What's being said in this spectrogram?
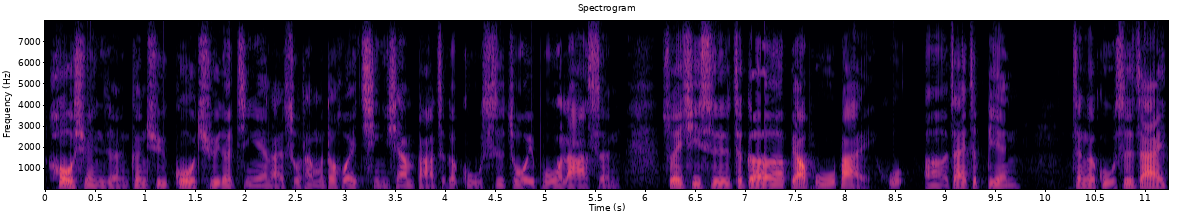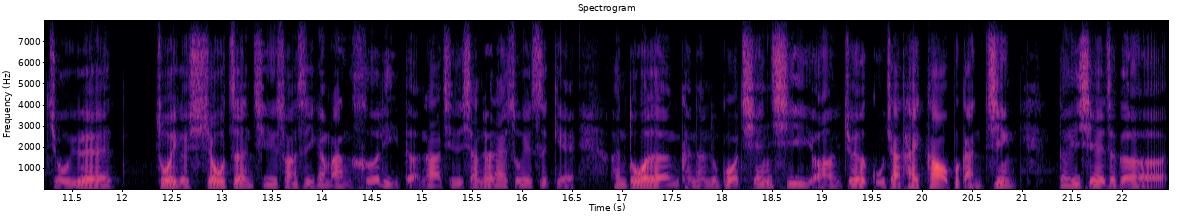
候选人根据过去的经验来说，他们都会倾向把这个股市做一波拉升。所以其实这个标普五百或呃在这边整个股市在九月。做一个修正，其实算是一个蛮合理的。那其实相对来说，也是给很多人可能如果前期呃觉得股价太高不敢进的一些这个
